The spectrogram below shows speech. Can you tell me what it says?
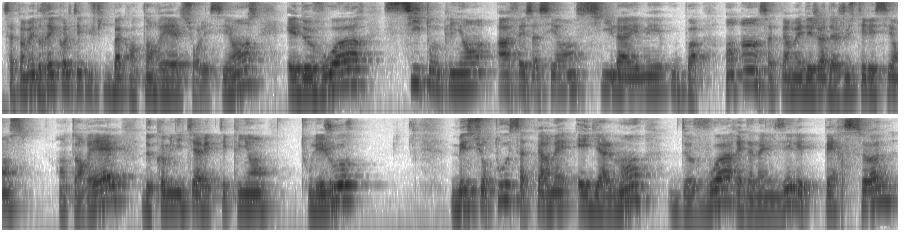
Ça te permet de récolter du feedback en temps réel sur les séances et de voir si ton client a fait sa séance, s'il a aimé ou pas. En un, ça te permet déjà d'ajuster les séances en temps réel, de communiquer avec tes clients tous les jours, mais surtout ça te permet également de voir et d'analyser les personnes,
